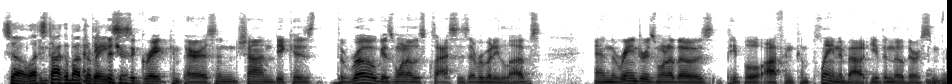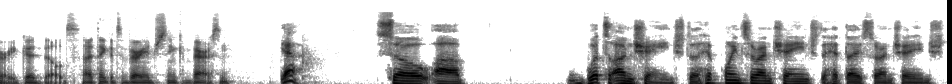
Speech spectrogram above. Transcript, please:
So let's talk about the I think Ranger. This is a great comparison, Shawn, because the Rogue is one of those classes everybody loves, and the Ranger is one of those people often complain about, even though there are some mm-hmm. very good builds. I think it's a very interesting comparison. Yeah. So uh, what's unchanged? The hit points are unchanged. The hit dice are unchanged.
